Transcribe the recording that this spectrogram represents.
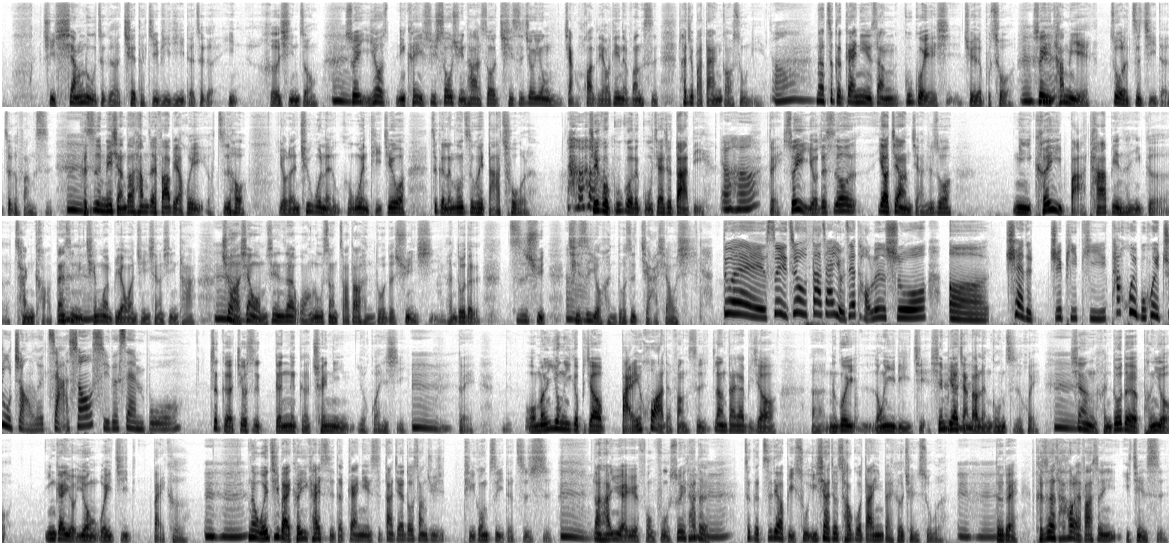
去镶入这个 Chat GPT 的这个引。核心中，嗯，所以以后你可以去搜寻他的时候，其实就用讲话聊天的方式，他就把答案告诉你。哦，那这个概念上，Google 也是觉得不错，嗯，所以他们也做了自己的这个方式。嗯，可是没想到他们在发表会之后，有人去问了个问题，结果这个人工智慧答错了，结果 Google 的股价就大跌。嗯哼，对，所以有的时候要这样讲，就是说。你可以把它变成一个参考，但是你千万不要完全相信它。嗯、就好像我们现在在网络上找到很多的讯息、嗯、很多的资讯，其实有很多是假消息。对，所以就大家有在讨论说，呃，Chat GPT 它会不会助长了假消息的散播？这个就是跟那个 training 有关系。嗯，对，我们用一个比较白话的方式，让大家比较。呃，能够容易理解。先不要讲到人工智慧，嗯，像很多的朋友应该有用维基百科，嗯哼。那维基百科一开始的概念是大家都上去提供自己的知识，嗯，让它越来越丰富，所以它的这个资料笔数一下就超过大英百科全书了，嗯哼，对不对？可是它后来发生一件事，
